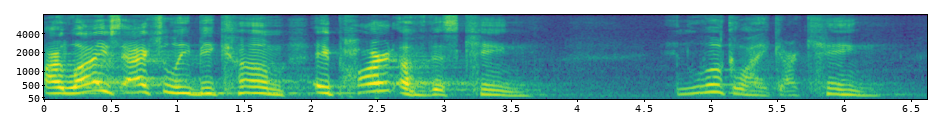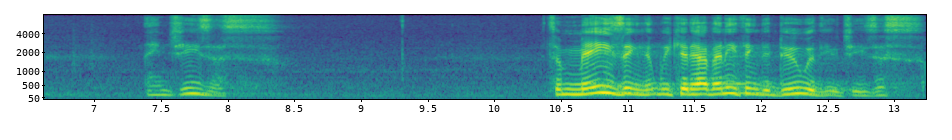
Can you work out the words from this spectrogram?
Our lives actually become a part of this King and look like our King named Jesus. It's amazing that we could have anything to do with you, Jesus.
